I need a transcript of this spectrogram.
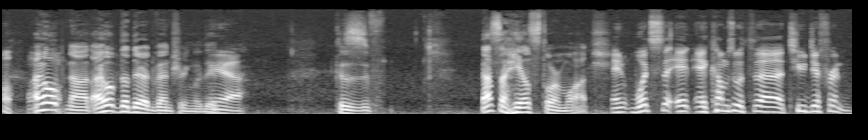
Oh. I hope not. I hope that they're adventuring with it. Yeah. Because that's a hailstorm watch. And what's the? It, it comes with uh, two different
